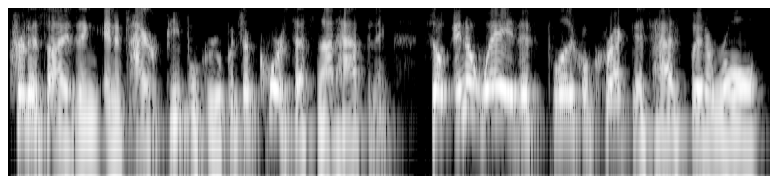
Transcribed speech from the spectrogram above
criticizing an entire people group, which of course that's not happening. So in a way, this political correctness has played a role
